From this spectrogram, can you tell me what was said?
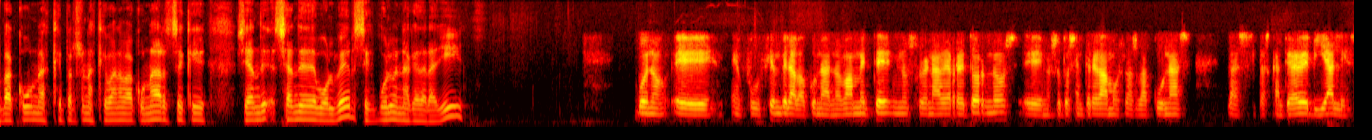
vacunas que personas que van a vacunarse, que se han de, se han de devolver, se vuelven a quedar allí. Bueno, en función de la vacuna. Normalmente no suelen haber retornos. nosotros entregamos las vacunas, las, las cantidades viales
